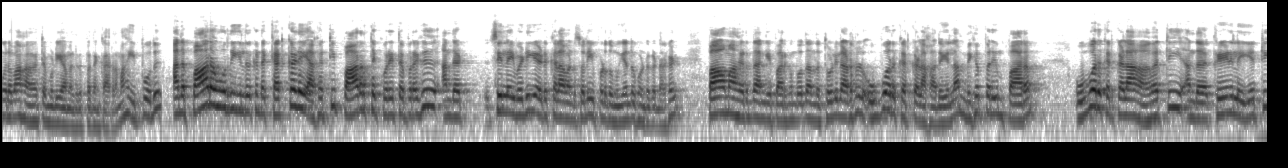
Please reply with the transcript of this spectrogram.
மூலமாக அகற்ற முடியாமல் இருப்பதன் காரணமாக இப்போது அந்த பார ஊர்தியில் இருக்கின்ற கற்களை அகற்றி பாரத்தை குறைத்த பிறகு அந்த சிலை வெளியே எடுக்கலாம் என்று சொல்லி இப்பொழுது முயன்று கொண்டிருக்கிறார்கள் பாவமாக இருந்து அங்கே பார்க்கும்போது அந்த தொழிலாளர்கள் ஒவ்வொரு கற்களாக அதையெல்லாம் மிகப்பெரும் பாரம் ஒவ்வொரு கற்களாக அகற்றி அந்த கிரேனில் ஏற்றி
